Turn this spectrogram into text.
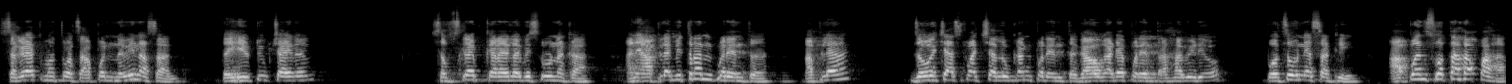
सगळ्यात महत्वाचं आपण नवीन असाल तर युट्यूब चॅनल सबस्क्राईब करायला विसरू नका. आणि आपल्या मित्रांपर्यंत आपल्या जवळच्या आसपासच्या लोकांपर्यंत गावगाड्यापर्यंत हा व्हिडिओ पोहोचवण्यासाठी आपण स्वतः पहा.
